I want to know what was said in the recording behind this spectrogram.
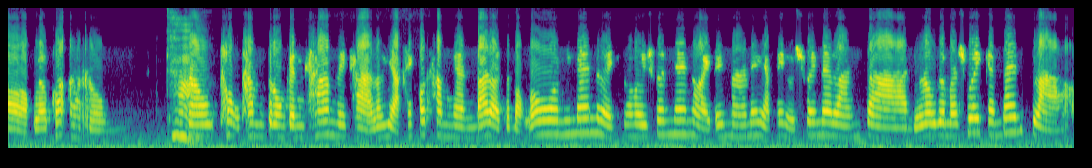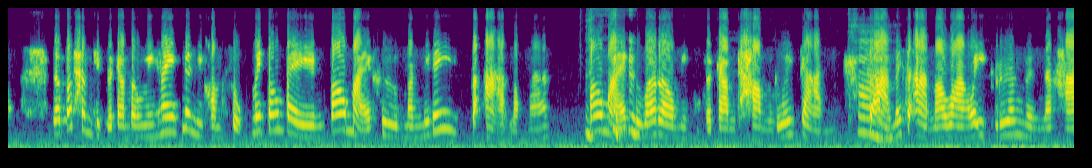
บอกแล้วก็อารมณ์ค่ะเราถงทำตรงกันข้ามเลยค่ะ เราอยากให้เขาทำงานบ้านเราจะบอกว่าโอ้นี่แม่เหนื่อยจังเลยช่วยแม่หน่อยได้ไหมแม่อยากให้หนูช่วยแม่ล้างจานเดี๋ยวเราจะมาช่วยกันได้หรือเปล่า แล้วก็ทำกิจกรรมตรงนี้ให้มันมีความสุขไม่ต้องไปเป้าหมายคือ มันไม่ได้สะอาดหรอกนะ เป้าหมายคือว่าเรามีกิจกรรมทำด้วยกันค่ะสะอาดไม่สะอาดมาวางไว้อีกเรื่องหนึ่งนะคะ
